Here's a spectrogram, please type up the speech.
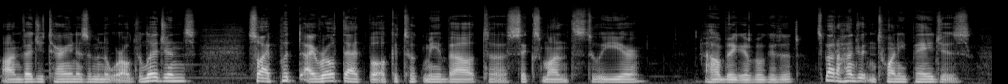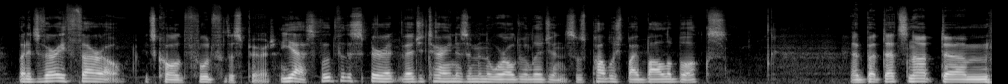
on vegetarianism and the world religions. So I put, I wrote that book. It took me about uh, six months to a year. How big a book is it? It's about 120 pages, but it's very thorough. It's called Food for the Spirit. Yes, Food for the Spirit, Vegetarianism and the World Religions. It was published by Bala Books. Uh, but that's not. Um,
